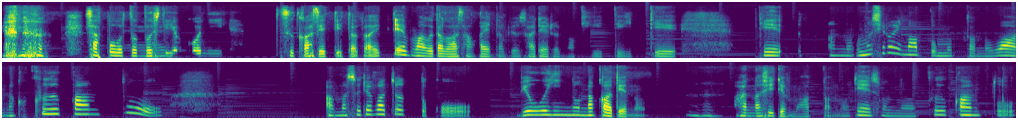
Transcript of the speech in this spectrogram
サポートとして横につかせていただいて、まあ、宇田川さんがインタビューされるのを聞いていて、で、あの、面白いなと思ったのは、なんか空間と、あ、まあ、それはちょっとこう、病院の中でのうん話でもあったのでその空間と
